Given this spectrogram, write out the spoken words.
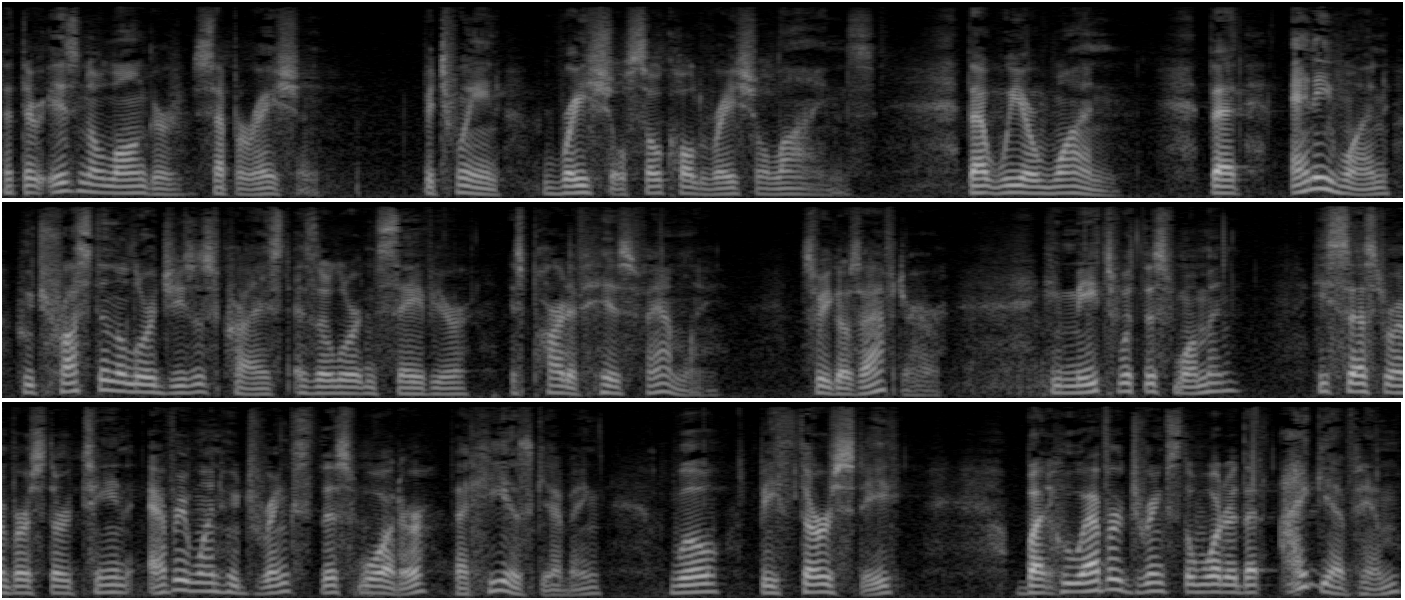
that there is no longer separation between racial, so called racial lines, that we are one, that anyone who trusts in the Lord Jesus Christ as their Lord and Savior is part of his family. So he goes after her. He meets with this woman. He says to her in verse 13, Everyone who drinks this water that he is giving will be thirsty but whoever drinks the water that I give him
